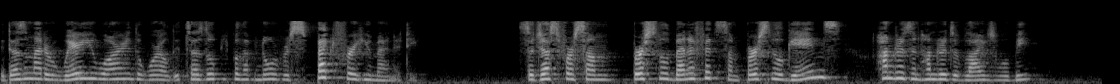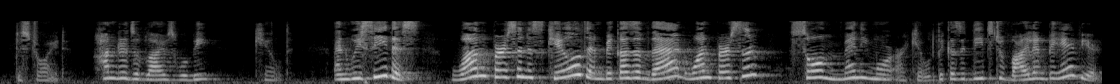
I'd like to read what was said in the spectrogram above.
It doesn't matter where you are in the world, it's as though people have no respect for humanity. So just for some personal benefits, some personal gains, hundreds and hundreds of lives will be destroyed. Hundreds of lives will be killed. And we see this. One person is killed and because of that, one person, so many more are killed because it leads to violent behavior.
